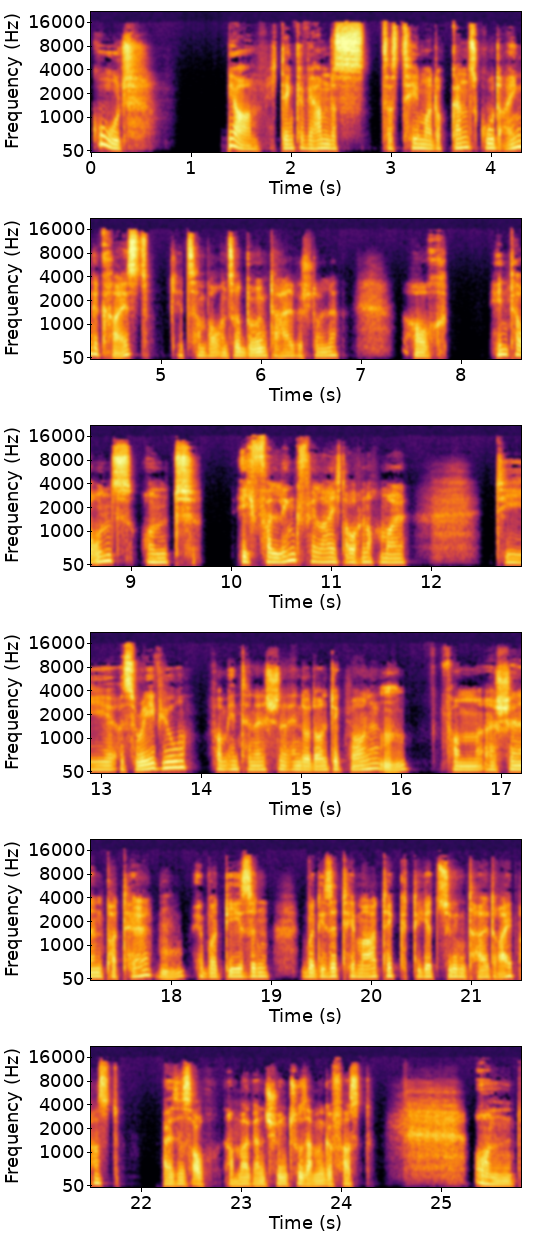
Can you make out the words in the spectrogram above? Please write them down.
Gut. Ja, ich denke, wir haben das, das Thema doch ganz gut eingekreist. Jetzt haben wir unsere berühmte halbe Stunde auch hinter uns und ich verlinke vielleicht auch nochmal die, das Review vom International Endodontic Journal mhm. vom äh, Shannon Patel mhm. über diesen, über diese Thematik, die jetzt zu dem Teil 3 passt. Also es ist auch nochmal ganz schön zusammengefasst. Und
